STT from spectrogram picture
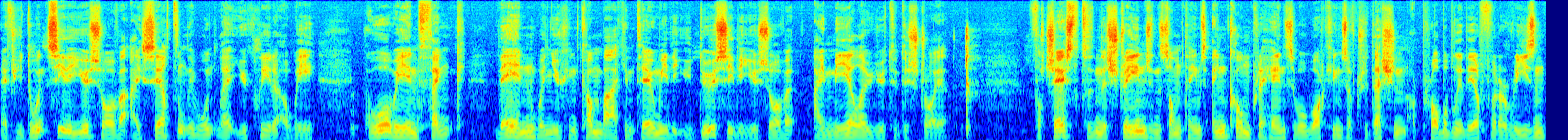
"If you don't see the use of it, I certainly won't let you clear it away. Go away and think. Then, when you can come back and tell me that you do see the use of it, I may allow you to destroy it." For Chesterton, the strange and sometimes incomprehensible workings of tradition are probably there for a reason,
